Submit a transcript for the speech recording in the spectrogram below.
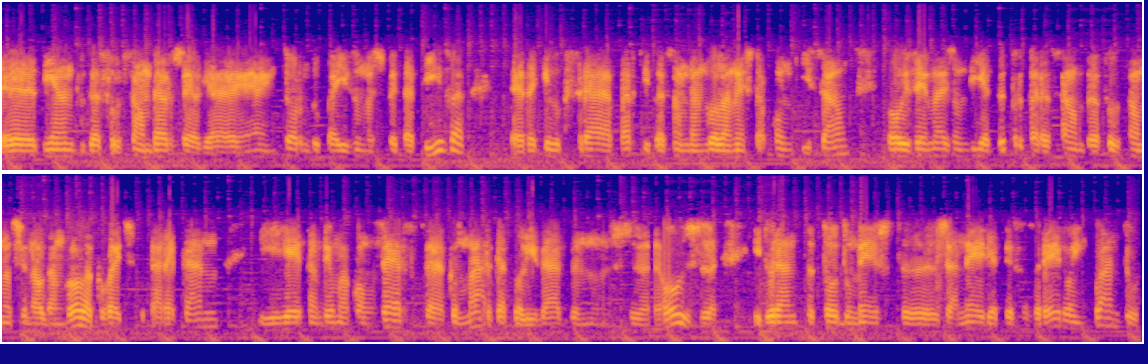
eh, diante da seleção da Argélia. É em torno do país uma expectativa é, daquilo que será a participação de Angola nesta competição. Hoje é mais um dia de preparação da Seleção Nacional de Angola, que vai disputar a CAN e é também uma conversa que marca a atualidade-nos eh, hoje e durante todo o mês de janeiro até fevereiro, enquanto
